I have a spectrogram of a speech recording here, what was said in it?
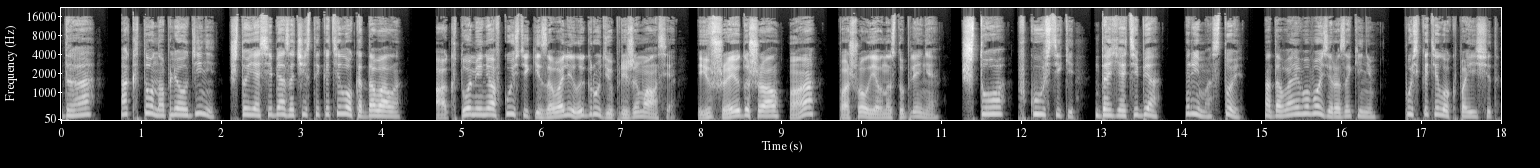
«Да? А кто наплел Дине, что я себя за чистый котелок отдавала?» «А кто меня в кустике завалил и грудью прижимался? И в шею дышал, а?» Пошел я в наступление. «Что? В кустике? Да я тебя!» «Рима, стой, а давай его в озеро закинем. Пусть котелок поищет».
